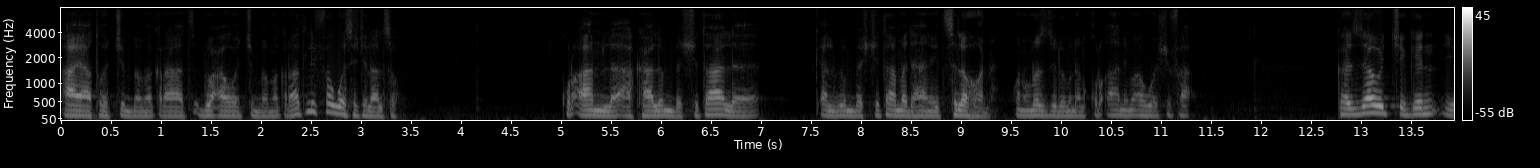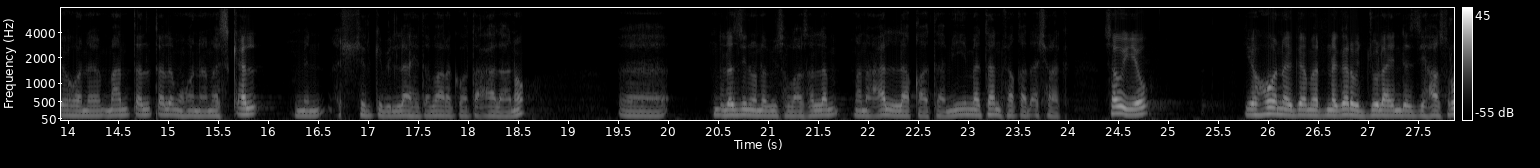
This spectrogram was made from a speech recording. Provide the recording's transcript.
አያቶችን በመቅራት ዱዓዎችን በመቅራት ሊፈወስ ይችላል ሰው። ቁርአን ለአካልም በሽታ ለቀልብም በሽታ መድኃኒት ስለሆነ። ወኑነዝሉ ምን አልቁርአን ማ ሁወ ሽፋ ከዛ ውጭ ግን የሆነ ማንጠልጠልም ሆነ መስቀል ምን ሽርክ ቢላህ ተባረከ ወተዓላ ነው። ለዚህ ነው ነቢዩ ስ ሰለም መን አለቀ ተሚመተን ፈቀድ አሽረክ ሰውየው የሆነ ገመድ ነገር እጁ ላይ እንደዚህ አስሮ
